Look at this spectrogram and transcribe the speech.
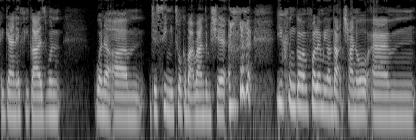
Again, if you guys want wanna um just see me talk about random shit, you can go and follow me on that channel. Um,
